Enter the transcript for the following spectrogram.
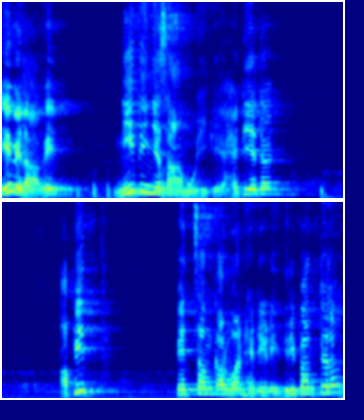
ඒ වෙලාවේ නීතිඥ සාමූහිකය හැටියට අපිත් පෙත්සම්කරුවන් හැටියට ඉදිරිපත් වෙලා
